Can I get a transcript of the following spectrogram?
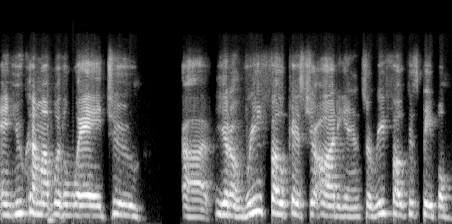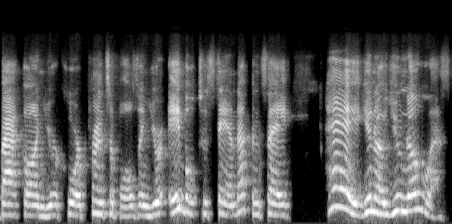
and you come up with a way to uh, you know, refocus your audience or refocus people back on your core principles, and you're able to stand up and say, "Hey, you know, you know us.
